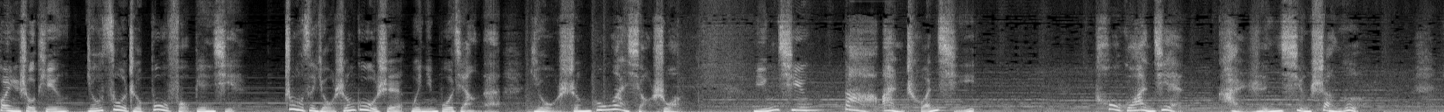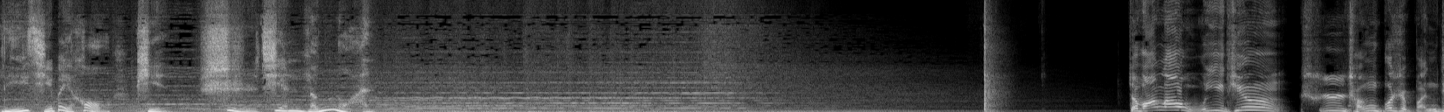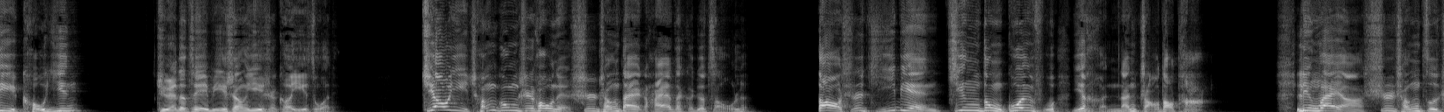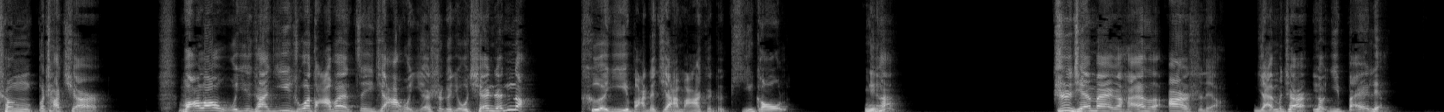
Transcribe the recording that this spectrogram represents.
欢迎收听由作者不否编写，柱子有声故事为您播讲的有声公案小说《明清大案传奇》，透过案件看人性善恶，离奇背后品世间冷暖。这王老五一听师承不是本地口音。觉得这笔生意是可以做的。交易成功之后呢，师承带着孩子可就走了。到时即便惊动官府，也很难找到他。另外啊，师承自称不差钱儿。王老五一看衣着打扮，这家伙也是个有钱人呐，特意把这价码可就提高了。你看，之前卖个孩子二十两，眼巴前要一百两。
